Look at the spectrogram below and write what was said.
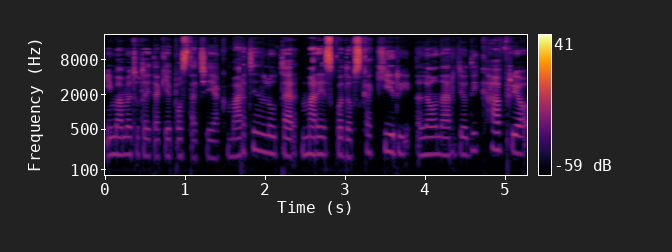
I mamy tutaj takie postacie jak Martin Luther, Maria Składowska-Curie, Leonardo DiCaprio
